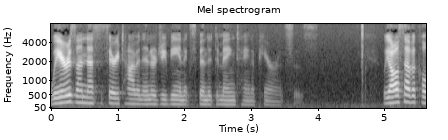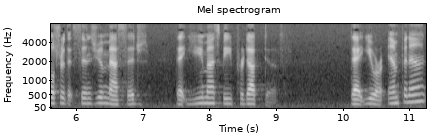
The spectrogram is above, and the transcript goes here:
Where is unnecessary time and energy being expended to maintain appearances? We also have a culture that sends you a message that you must be productive, that you are infinite,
